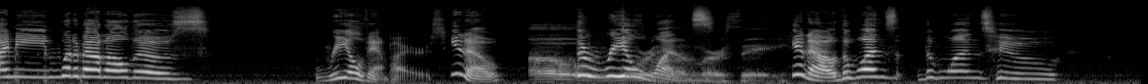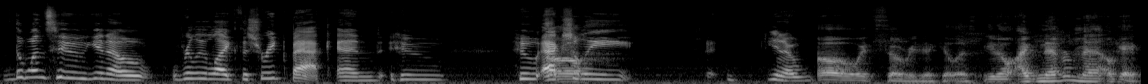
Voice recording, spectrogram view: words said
I mean, what about all those real vampires? You know, oh, The real Lord have ones. mercy. you know, the ones the ones who the ones who, you know, really like the shriek back and who who actually you know, Oh, it's so ridiculous. You know, I've never met. Okay,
